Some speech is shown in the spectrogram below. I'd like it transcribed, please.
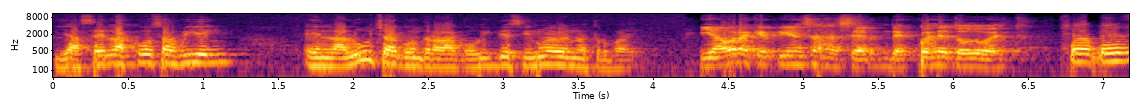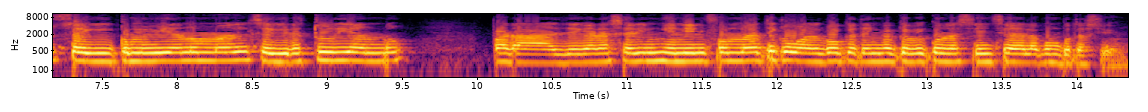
y hacer las cosas bien en la lucha contra la COVID-19 en nuestro país. ¿Y ahora qué piensas hacer después de todo esto? Yo pienso seguir con mi vida normal, seguir estudiando para llegar a ser ingeniero informático o algo que tenga que ver con la ciencia de la computación.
